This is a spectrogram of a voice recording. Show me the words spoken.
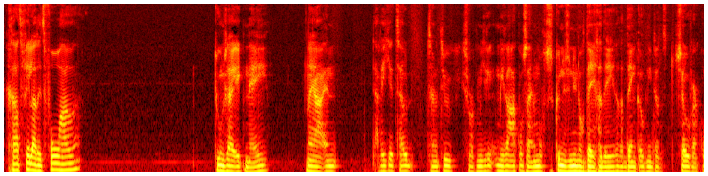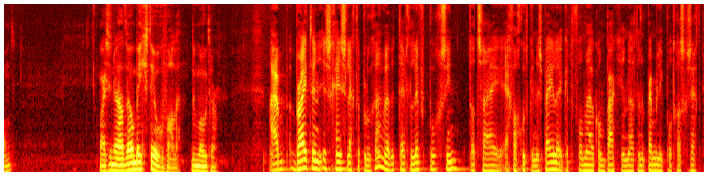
Gaat Villa dit volhouden? Toen zei ik nee. Nou ja, en ja, weet je, het zou, het natuurlijk een soort mir- mirakel zijn. En mochten ze, kunnen ze nu nog degraderen. Dat denk ik ook niet dat het tot zover komt. Maar het is inderdaad wel een beetje stilgevallen, de motor. Maar Brighton is geen slechte ploeg. Hè? We hebben tegen Liverpool gezien dat zij echt wel goed kunnen spelen. Ik heb volgens mij ook al een paar keer inderdaad in de Premier League podcast gezegd...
